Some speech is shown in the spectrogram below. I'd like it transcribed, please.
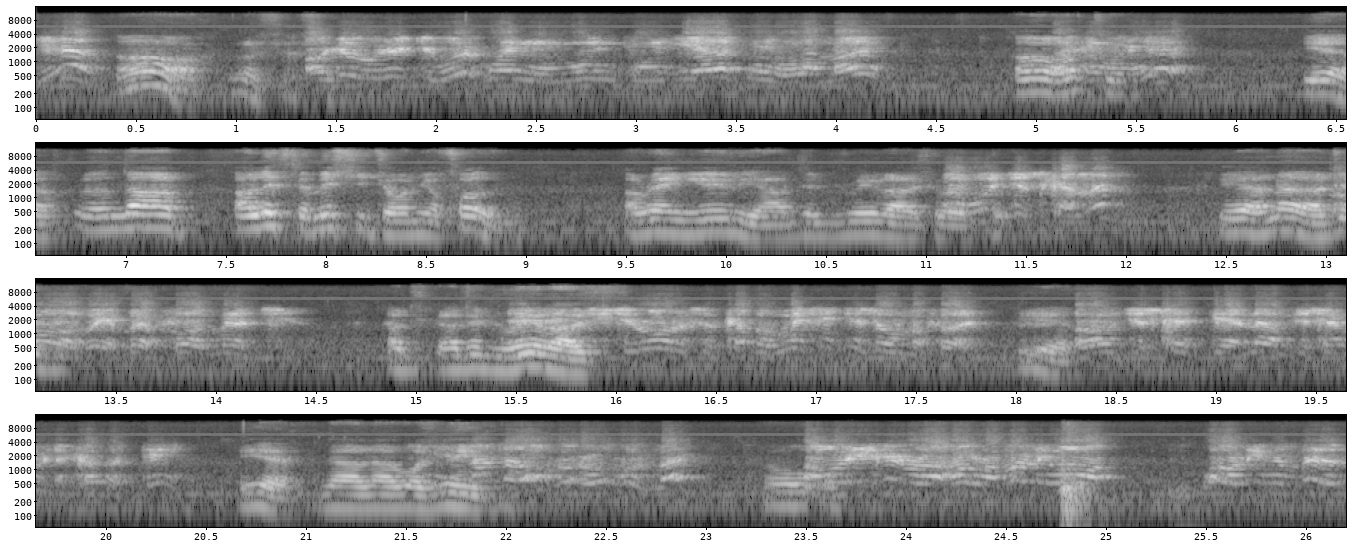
Yeah, Oh, that's, I do read to work when, when, when you ask me one night. oh, I okay. yeah. Yeah, well, no, I left a message on your phone. I rang you earlier. I didn't realise you. Well, Were, we just come in. yeah, no, I Oh, didn't. about, about five minutes. I, I didn't realise. You us a couple of messages on the phone. Yeah, I'll just sit down now, I'm just having a cup of tea. yeah. No, no, it wasn't me. No, no, all good, all good, mate. Oh, Oh, you can write, hold on, money, oh, oh, even better,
